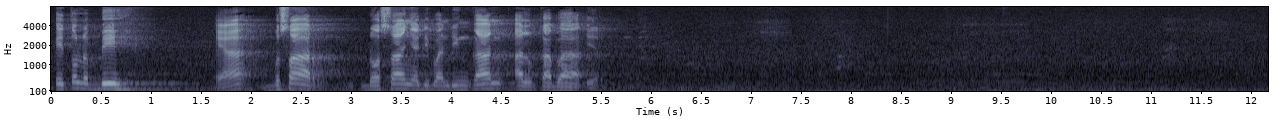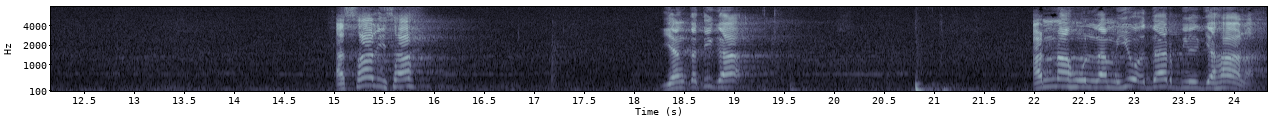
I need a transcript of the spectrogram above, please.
itu lebih ya besar dosanya dibandingkan al-kabair. As-salisah yang ketiga annahu lam yu'dar bil jahalah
